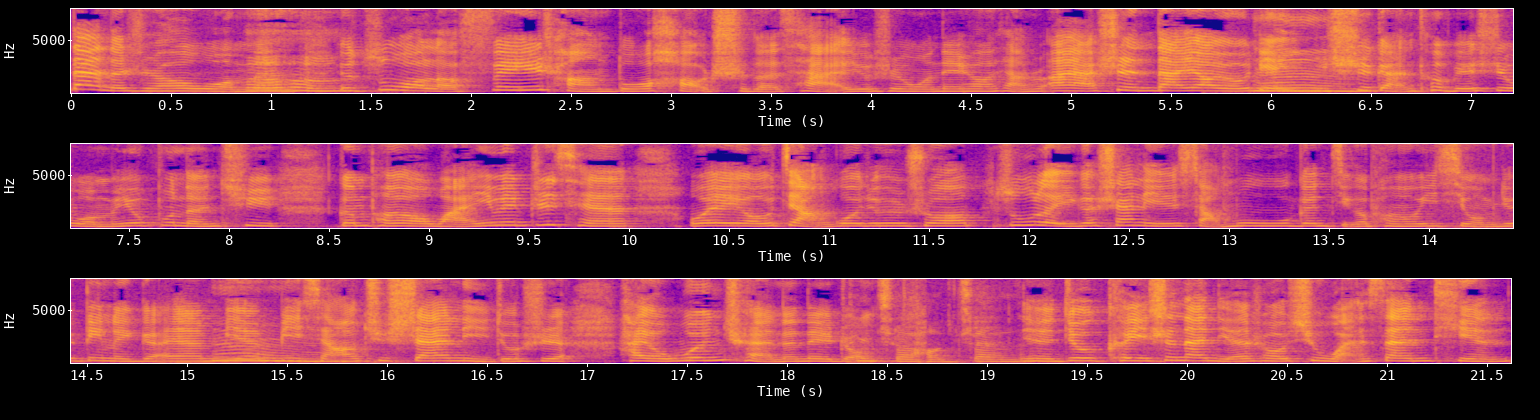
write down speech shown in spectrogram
诞的时候我们就做了非常多好吃的菜，就是我那时候想说，哎呀，圣诞要有点仪式感，特别是我们又不能去跟朋友玩，因为之前我也有讲过，就是说租了一个山里的小木屋，跟几个朋友一起，我们就订了一个 a m b n b 想要去山里，就是还有。温泉的那种，听起来好赞！也就可以圣诞节的时候去玩三天，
